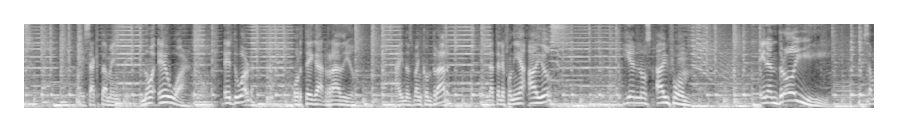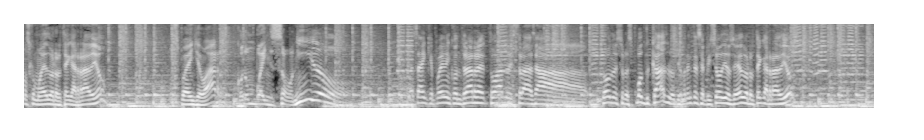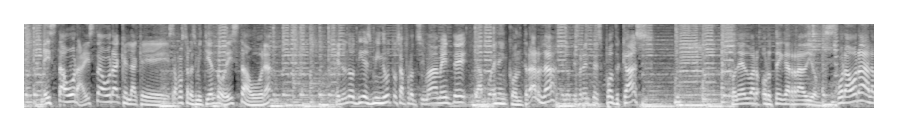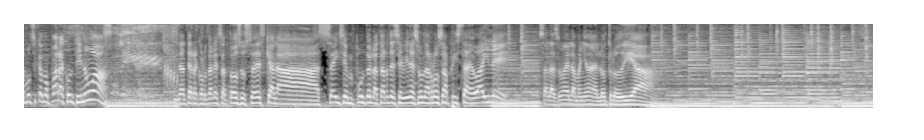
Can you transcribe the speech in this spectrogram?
Exactamente. No Edward. Edward Ortega Radio. Ahí nos va a encontrar. En la telefonía iOS y en los iPhone. En Android. Estamos como Edward Ortega Radio. Nos pueden llevar con un buen sonido. Ya saben que pueden encontrar todas nuestras, ah, todos nuestros podcasts, los diferentes episodios de Edward Ortega Radio. Esta hora, esta hora que la que estamos transmitiendo, esta hora, en unos 10 minutos aproximadamente, ya pueden encontrarla en los diferentes podcasts con Edward Ortega Radio. Por ahora, la música no para, continúa. Sin antes recordarles a todos ustedes que a las 6 en punto de la tarde se viene una rosa pista de baile. Es a las 9 de la mañana del otro día.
